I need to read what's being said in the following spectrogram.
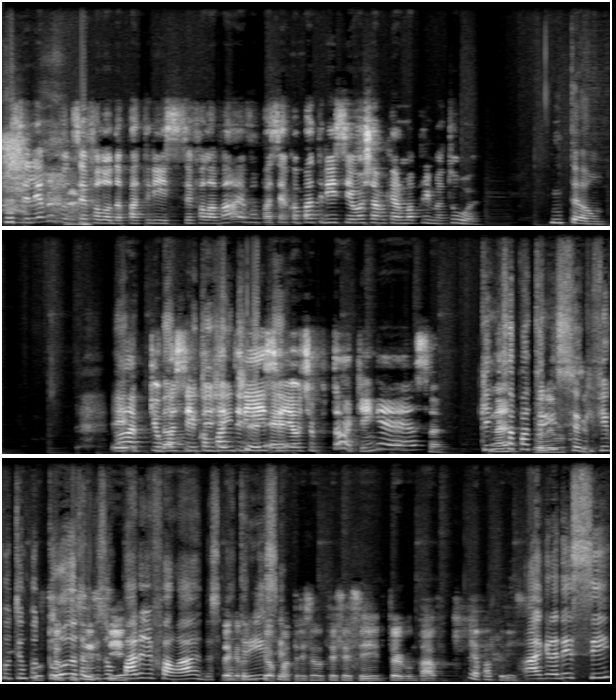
Você lembra quando você falou da Patrícia? Você falava, ah, eu vou passear com a Patrícia e eu achava que era uma prima tua? Então. Ah, porque eu passei com a Patrícia é, e eu, tipo, tá, quem é essa? Quem né? é essa Patrícia que que fica o tempo todo? Também eles não TCC, param de falar dessa Você Patrícia. a Patrícia no TCC e perguntava: Quem é a Patrícia? Agradeci.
